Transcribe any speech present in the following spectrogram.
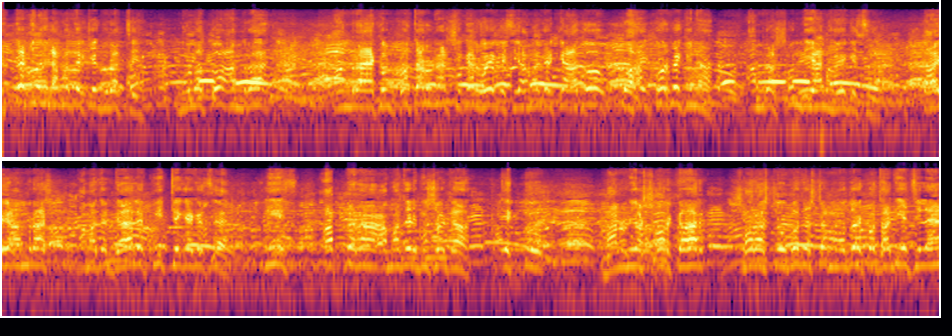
ইত্যাদি মিলে আমাদেরকে ঘুরাচ্ছে। মূলত আমরা আমরা এখন প্রতারণার শিকার হয়ে গেছি। আমাদেরকে আদৌ বহাল করবে কিনা, আমরা সন্দিহান হয়ে গেছি। তাই আমরা আমাদের দেয়ালে পিঠ থেকে গেছে। প্লিজ, আপনারা আমাদের বিষয়টা একটু মাননীয় সরকার স্বরাষ্ট্র উপদেষ্টা মহোদয় কথা দিয়েছিলেন,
